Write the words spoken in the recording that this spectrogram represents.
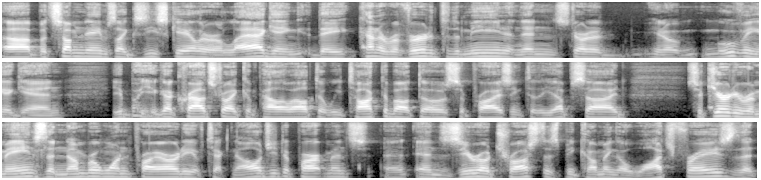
uh, but some names like Zscaler are lagging. They kind of reverted to the mean and then started, you know, moving again. You, but you got CrowdStrike and Palo Alto. We talked about those surprising to the upside. Security remains the number one priority of technology departments and, and zero trust is becoming a watch phrase that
